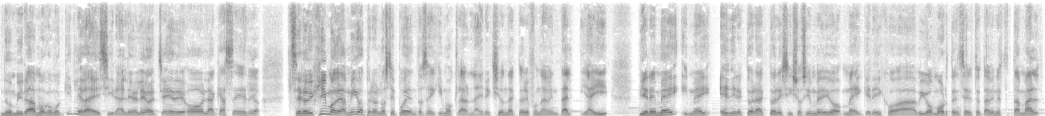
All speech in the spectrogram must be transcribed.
nos miramos como, ¿quién le va a decir a Leo? Leo, che, de hola, ¿qué haces, Leo? Se lo dijimos de amigo, pero no se puede. Entonces dijimos, claro, la dirección de actores es fundamental. Y ahí viene May, y May es directora de actores. Y yo siempre digo, May, que le dijo a Vigo Mortensen, esto está bien, esto está mal,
